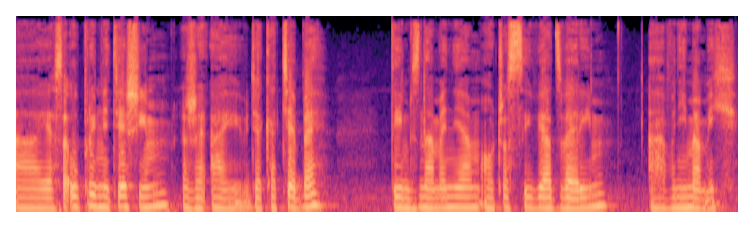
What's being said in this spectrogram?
A ja sa úprimne teším, že aj vďaka tebe tým znameniam, o čo si viac verím a vnímam ich.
